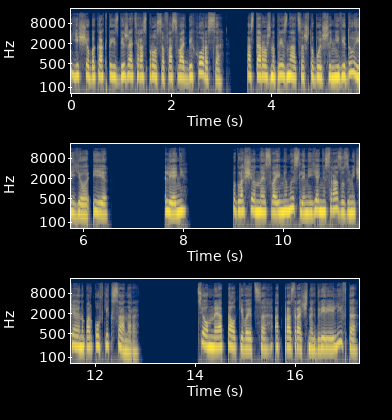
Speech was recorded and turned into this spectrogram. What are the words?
Еще бы как-то избежать расспросов о свадьбе Хороса, осторожно признаться, что больше не веду ее и... Лени. Поглощенная своими мыслями, я не сразу замечаю на парковке Ксанора. Темный отталкивается от прозрачных дверей лифта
